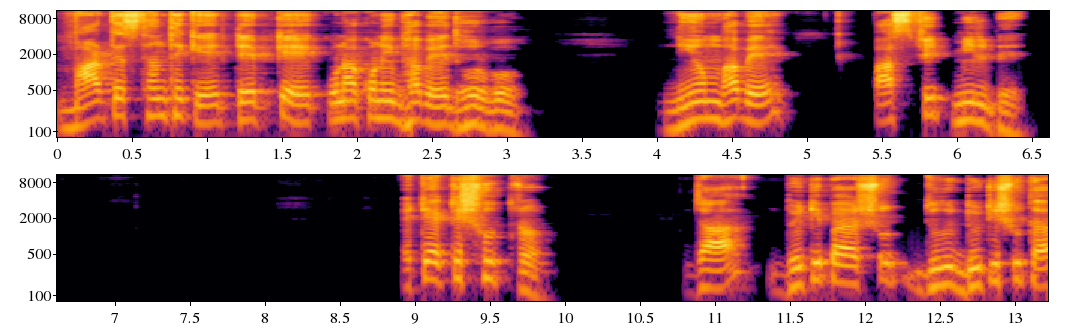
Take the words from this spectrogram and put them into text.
মার্ক স্থান থেকে টেপকে কোনাকুনিভাবে ধরব। নিয়মভাবে পাঁচ ফিট মিলবে। এটি একটি সূত্র যা দুইটি দুইটি সুতা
